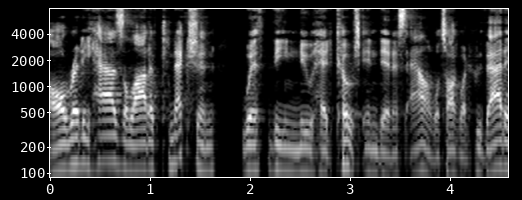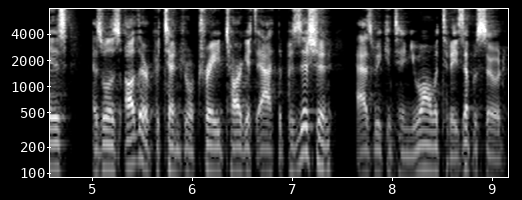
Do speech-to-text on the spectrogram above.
already has a lot of connection with the new head coach in Dennis Allen. We'll talk about who that is, as well as other potential trade targets at the position as we continue on with today's episode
